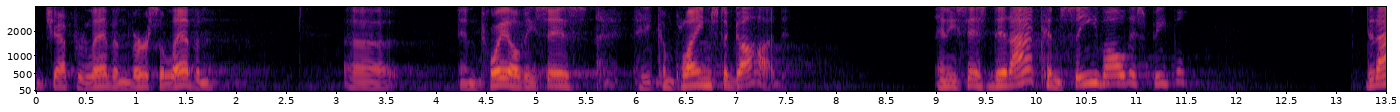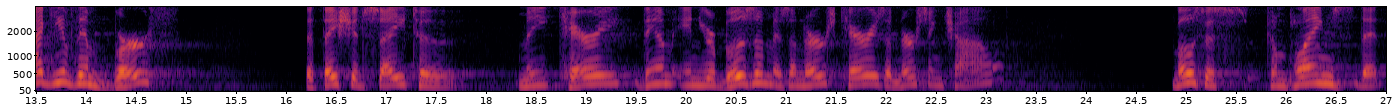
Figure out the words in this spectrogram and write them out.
In chapter 11, verse 11 uh, and 12, he says, he complains to God. And he says, Did I conceive all this people? Did I give them birth that they should say to me, carry them in your bosom as a nurse carries a nursing child? Moses complains that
